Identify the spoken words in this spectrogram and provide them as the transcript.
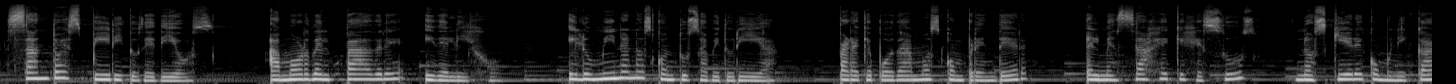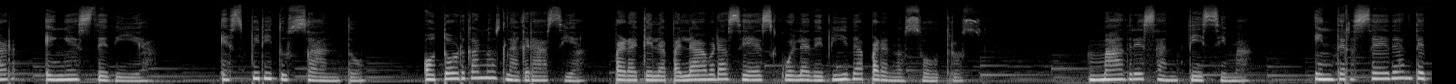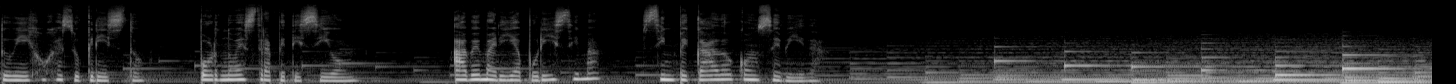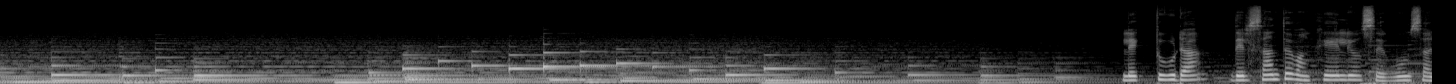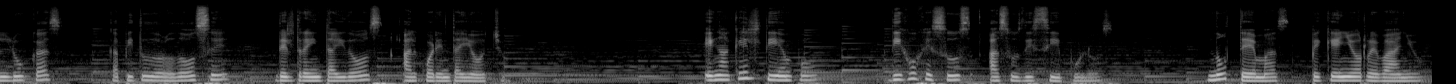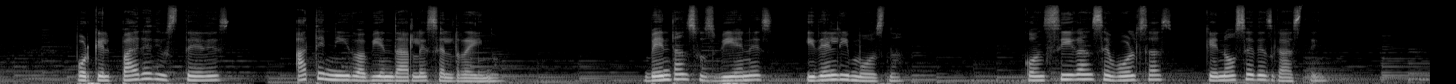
Santo Espíritu de Dios, amor del Padre y del Hijo, ilumínanos con tu sabiduría para que podamos comprender el mensaje que Jesús nos quiere comunicar en este día. Espíritu Santo, otórganos la gracia para que la palabra sea escuela de vida para nosotros. Madre Santísima, intercede ante tu Hijo Jesucristo por nuestra petición. Ave María Purísima, sin pecado concebida. Lectura del Santo Evangelio según San Lucas, capítulo 12, del 32 al 48. En aquel tiempo dijo Jesús a sus discípulos, No temas, pequeño rebaño, porque el Padre de ustedes ha tenido a bien darles el reino. Vendan sus bienes y den limosna. Consíganse bolsas que no se desgasten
